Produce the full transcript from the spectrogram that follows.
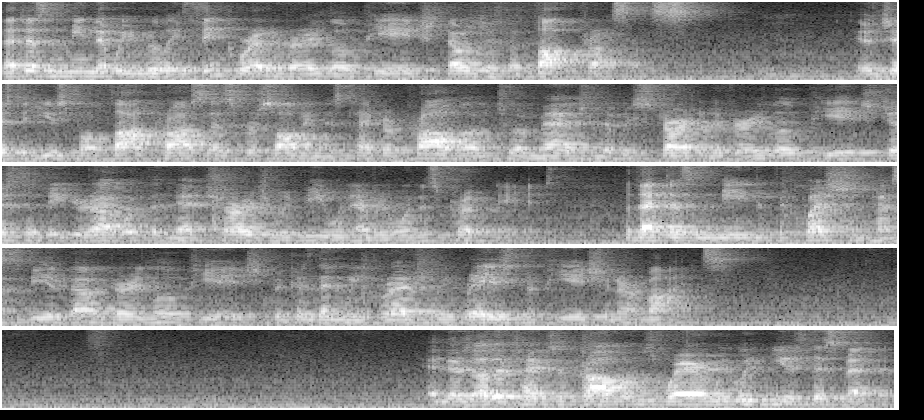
that doesn't mean that we really think we're at a very low pH. That was just a thought process. Mm-hmm. It was just a useful thought process for solving this type of problem to imagine that we start at a very low pH just to figure out what the net charge would be when everyone is protonated. But that doesn't mean that the question has to be about a very low pH because then we gradually raise the pH in our minds. And there's other types of problems where we wouldn't use this method.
